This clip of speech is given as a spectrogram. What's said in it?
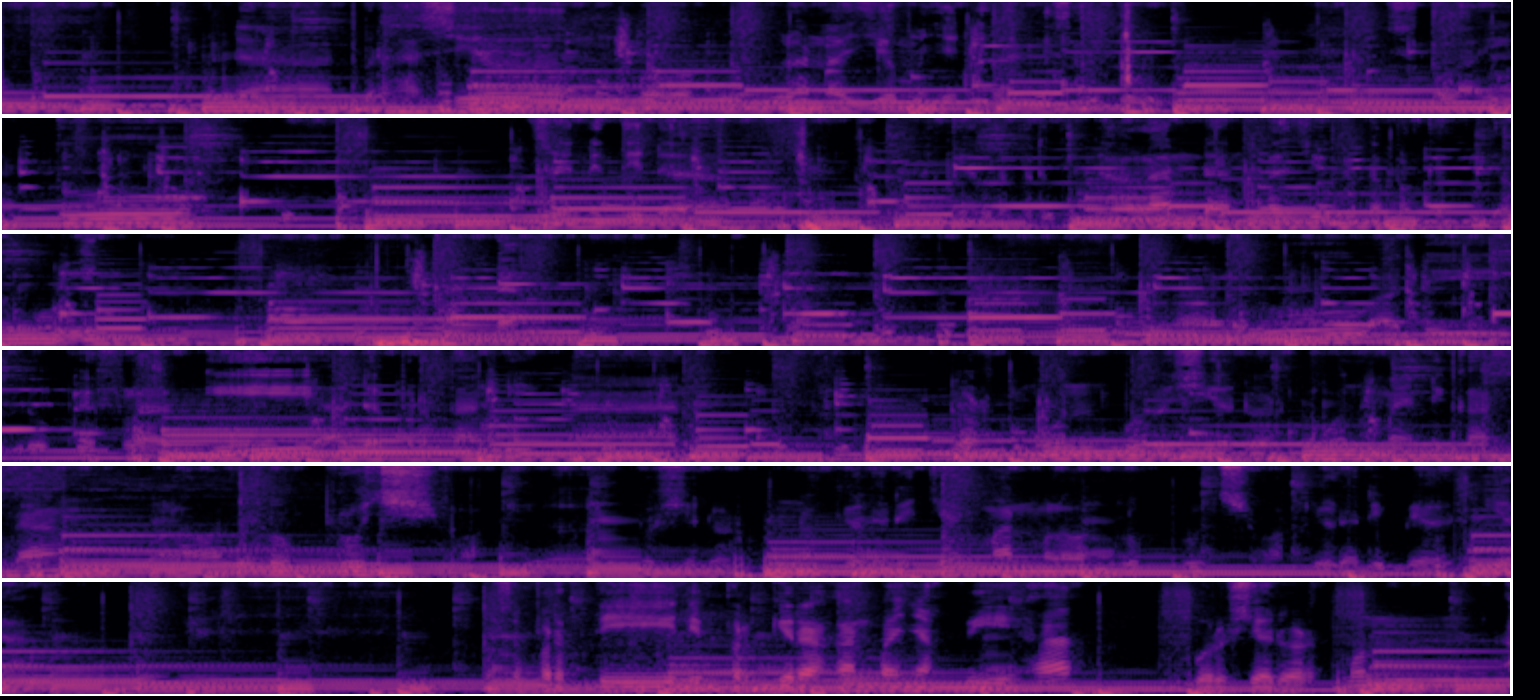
Seperti diperkirakan banyak pihak Borussia Dortmund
